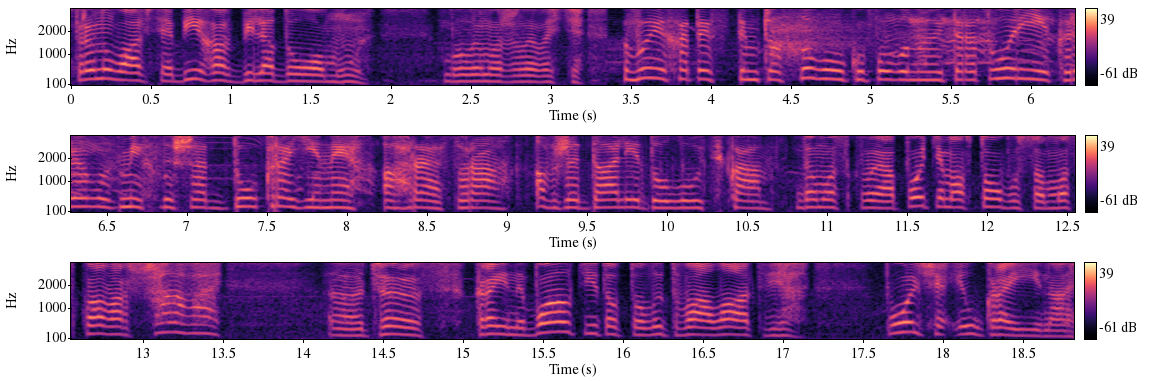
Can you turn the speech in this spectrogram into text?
тренувався, бігав біля дому. Були можливості. Виїхати з тимчасово окупованої території Кирило зміг лише до країни агресора, а вже далі до Луцька. до Москви, а потім автобусом Москва-Варшава е, через країни Балтії, тобто Литва, Латвія, Польща і Україна.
